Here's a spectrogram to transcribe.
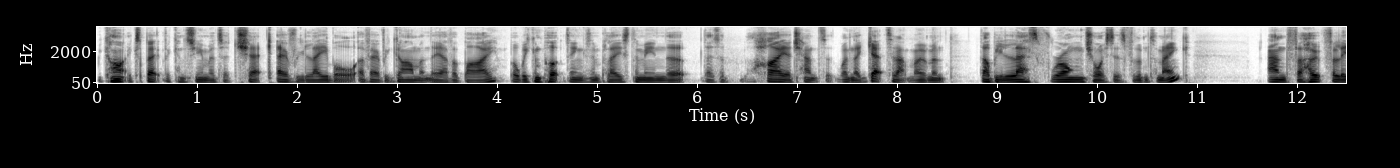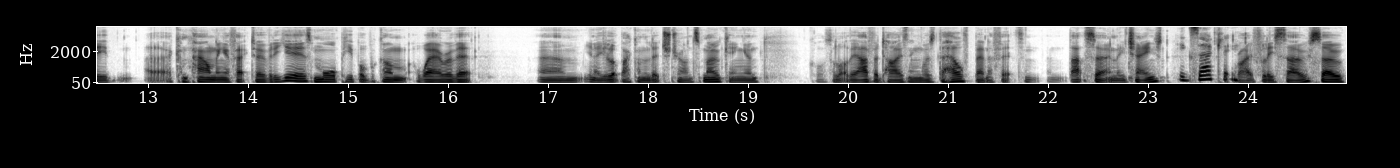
we can't expect the consumer to check every label of every garment they ever buy but we can put things in place to mean that there's a higher chance that when they get to that moment there'll be less wrong choices for them to make and for hopefully a compounding effect over the years, more people become aware of it. Um, you know, you look back on the literature on smoking, and course, a lot of the advertising was the health benefits, and, and that certainly changed, exactly rightfully so. So,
